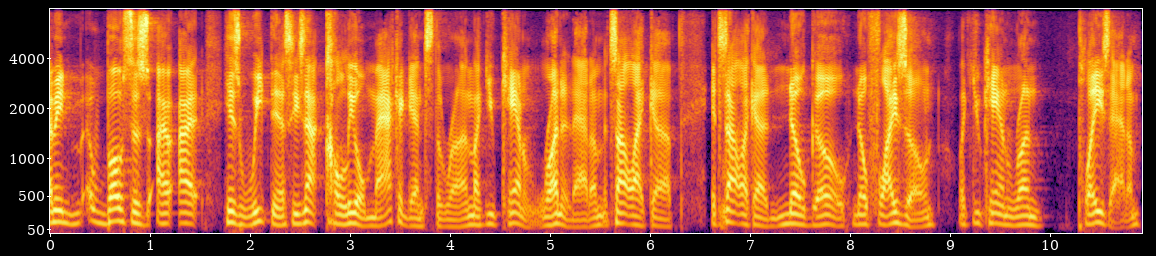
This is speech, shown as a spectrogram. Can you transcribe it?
I mean, Bosa's I, I, his weakness. He's not Khalil Mack against the run. Like you can run it at him. It's not like a it's not like a no go, no fly zone. Like you can run plays at him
